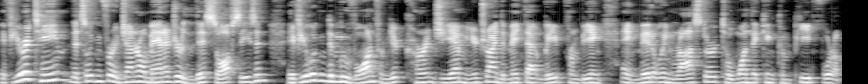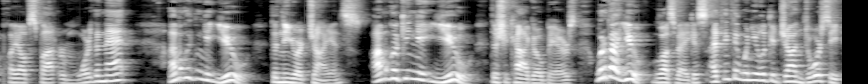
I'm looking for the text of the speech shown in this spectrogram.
If you're a team that's looking for a general manager this offseason, if you're looking to move on from your current GM and you're trying to make that leap from being a middling roster to one that can compete for a playoff spot or more than that, I'm looking at you the New York Giants. I'm looking at you, the Chicago Bears. What about you, Las Vegas? I think that when you look at John Dorsey,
